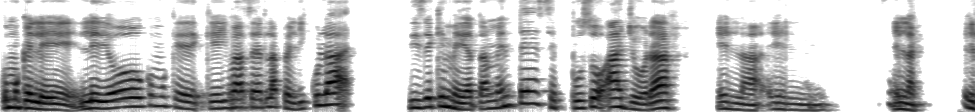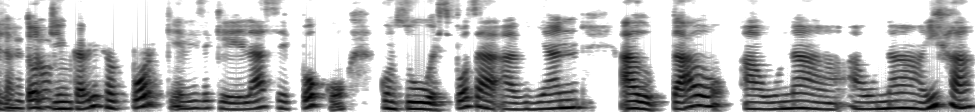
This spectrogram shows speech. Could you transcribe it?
como que le, le dio como que, que iba a hacer la película, dice que inmediatamente se puso a llorar en la, el, en la el actor Jim Caviezel porque dice que él hace poco con su esposa habían adoptado a una, a una hija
